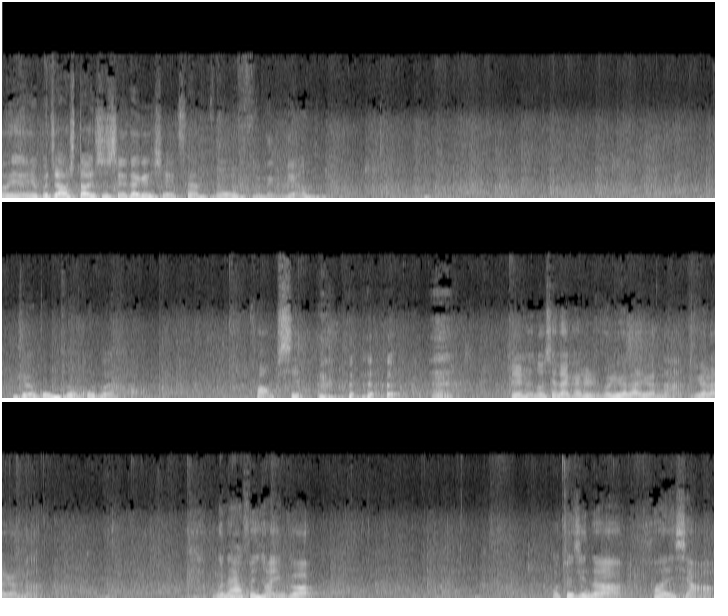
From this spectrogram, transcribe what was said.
我也也不知道是到底是谁在跟谁散播负能量。你觉得工作会不会好？放屁！人生从现在开始只会越来越难，越来越难。我跟大家分享一个。我最近的幻想，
